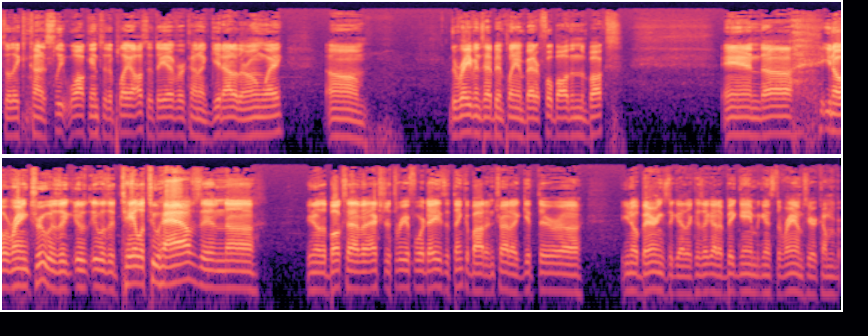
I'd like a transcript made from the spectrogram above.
so they can kind of sleepwalk into the playoffs if they ever kind of get out of their own way. Um, the Ravens have been playing better football than the Bucks, and uh, you know, it rang true. It was, a, it was it was a tale of two halves, and uh, you know, the Bucks have an extra three or four days to think about it and try to get their uh, you know bearings together because they got a big game against the Rams here coming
